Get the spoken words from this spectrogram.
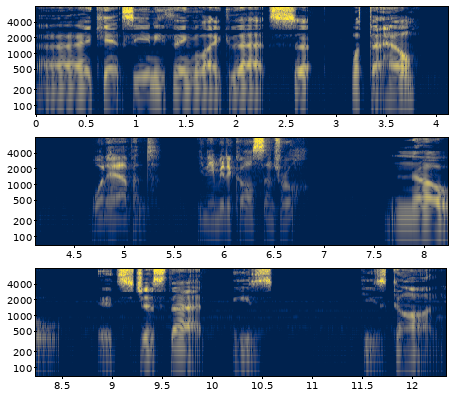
I can't see anything like that, so. What the hell? What happened? You need me to call Central? No, it's just that. He's. he's gone.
